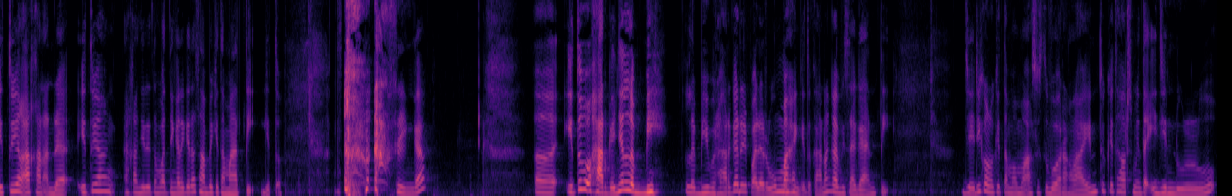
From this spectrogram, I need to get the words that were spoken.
Itu yang akan ada, itu yang akan jadi tempat tinggal kita sampai kita mati gitu. sehingga eh, itu harganya lebih lebih berharga daripada rumah gitu karena nggak bisa ganti. Jadi kalau kita mau mengakses tubuh orang lain tuh kita harus minta izin dulu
